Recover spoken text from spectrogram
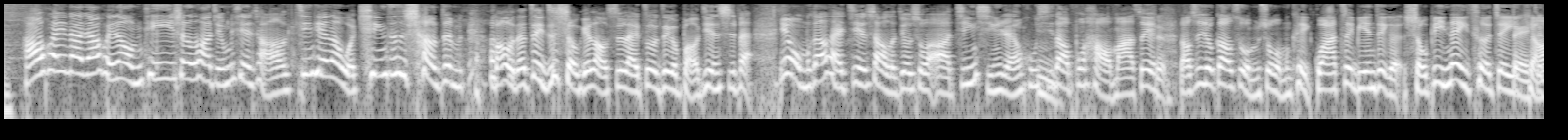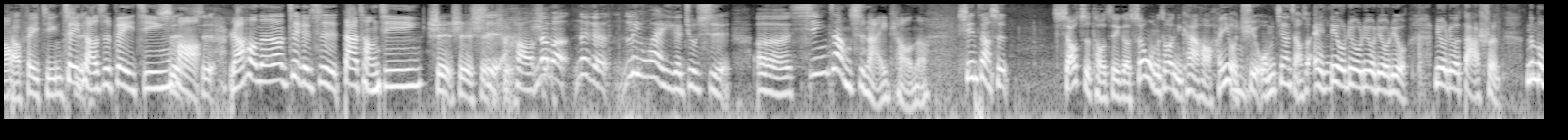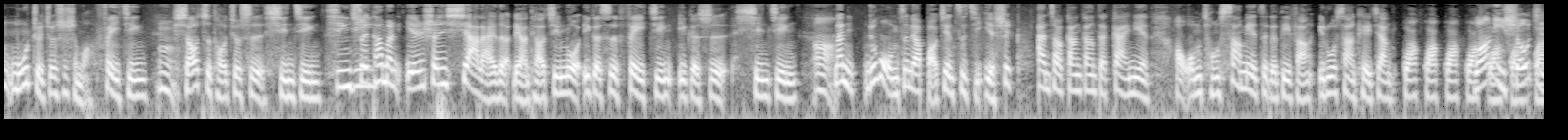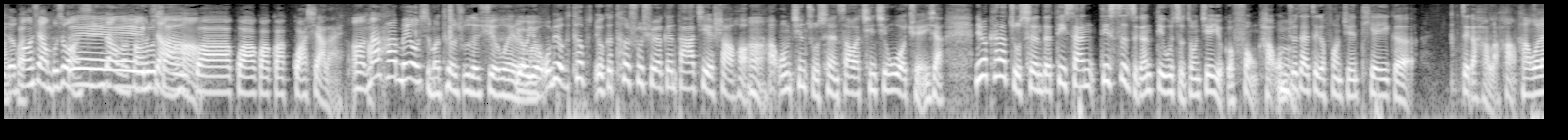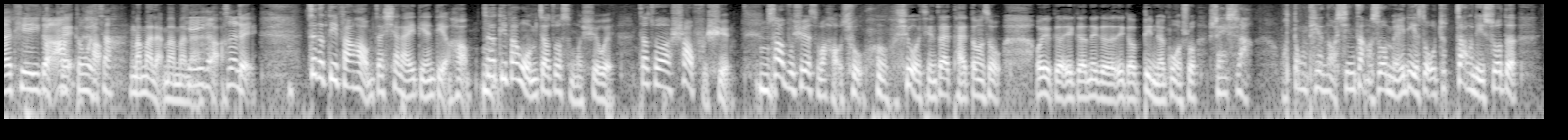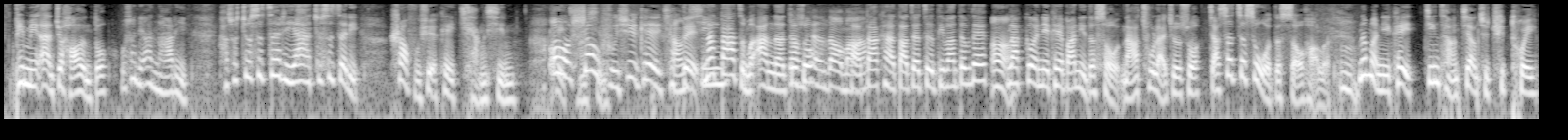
好，欢迎大家回到我们听医生的话节目现场。今天呢，我亲自上阵，把我的这只手给老师来做这个保健示范。因为我们刚才介绍了，就是说啊，经行人呼吸道不好嘛，所以老师就告诉我们说，我们可以刮这边这个手臂内侧这一条，这条肺经，这条是肺经哈。是。然后呢，这个是大肠经，是是是。是好，那么那个另外一个就是呃，心脏是哪一条呢？心脏是。小指头这个，所以我们说，你看哈，很有趣。我们经常讲说，哎，六六六六六六六大顺。那么拇指就是什么？肺经。嗯。小指头就是心经。心经。所以他们延伸下来的两条经络，一个是肺经，一个是心经。嗯。那你如果我们真的要保健自己，也是按照刚刚的概念，好，我们从上面这个地方一路上可以这样刮刮刮刮。往你手指的方向，不是往心脏的方向哈。刮刮刮刮刮下来。嗯，那它没有什么特殊的穴位了。有有，我们有个特有个特殊穴位跟大家介绍哈。嗯。啊，我们请主持人稍微轻轻握拳一下。你们看到主持人的第三、第四指跟第五指中间有个缝，好，我们就在这个缝间贴一个这个好了哈。好，我来贴一个啊，等我一下，慢慢来，慢慢来。贴一个，这里这个地方哈，我们再下来一点点哈。这个地方我们叫做什么穴位？叫做少府穴。少府穴有什么好处？去 我以前在台东的时候，我有个一个那个一个病人跟我说，孙医师啊。我冬天哦，心脏有时候没力的时候，我就照你说的拼命按，就好很多。我说你按哪里？他说就是这里呀，就是这里。少府穴可以强心哦，少府穴可以强心。对，那大家怎么按呢？就说看得到吗？好，大家看得到，在这个地方，对不对？嗯。那各位，你也可以把你的手拿出来，就是说，假设这是我的手好了，嗯，那么你可以经常这样去去推。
